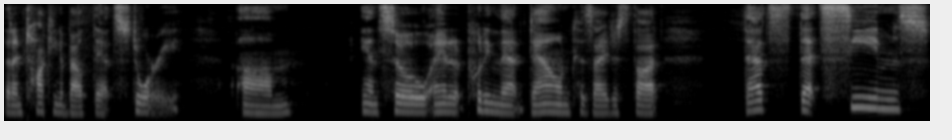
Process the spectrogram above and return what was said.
that I'm talking about that story. Um, and so I ended up putting that down because I just thought that's that seems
